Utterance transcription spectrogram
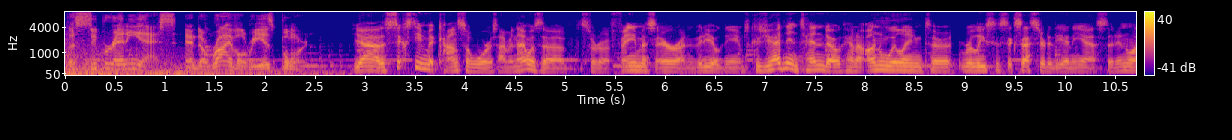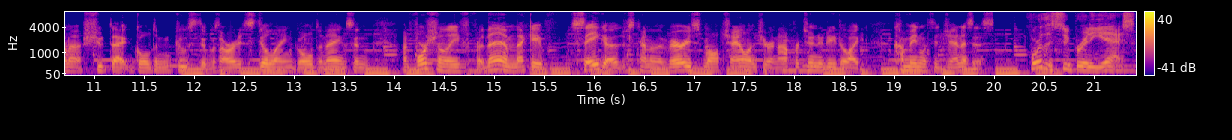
the Super NES, and a rivalry is born. Yeah, the 16-bit console wars. I mean, that was a sort of famous era in video games because you had Nintendo kind of unwilling to release a successor to the NES. They didn't want to shoot that golden goose that was already still laying golden eggs. And unfortunately for them, that gave Sega, just kind of a very small challenger, an opportunity to like come in with the Genesis. For the Super NES,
